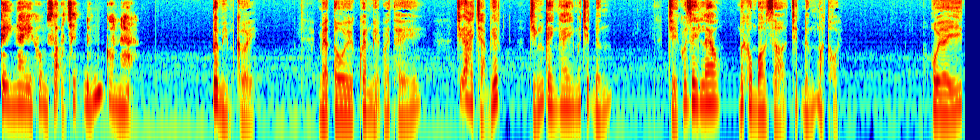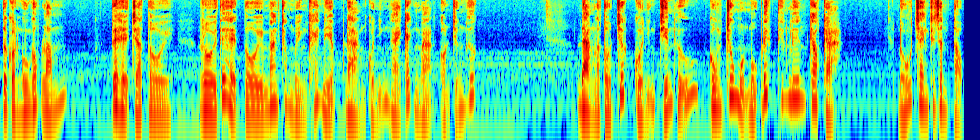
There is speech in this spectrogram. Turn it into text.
Cây ngay không sợ chết đứng con ạ. À. Tôi mỉm cười. Mẹ tôi quen miệng nói thế, chứ ai chả biết chính cây ngay mới chết đứng. Chỉ có dây leo mới không bao giờ chết đứng mà thôi. Hồi ấy tôi còn ngu ngốc lắm. Thế hệ cha tôi, rồi thế hệ tôi mang trong mình khái niệm đảng của những ngày cách mạng còn trứng nước. Đảng là tổ chức của những chiến hữu cùng chung một mục đích thiêng liêng cao cả. Đấu tranh cho dân tộc,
